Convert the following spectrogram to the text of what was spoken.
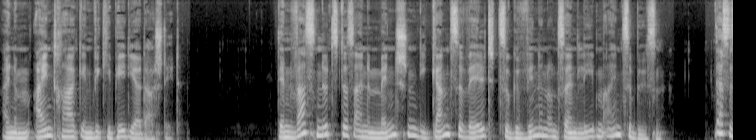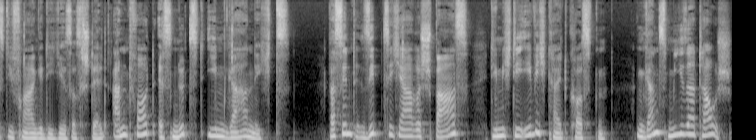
einem Eintrag in Wikipedia dasteht. Denn was nützt es einem Menschen, die ganze Welt zu gewinnen und sein Leben einzubüßen? Das ist die Frage, die Jesus stellt. Antwort, es nützt ihm gar nichts. Was sind 70 Jahre Spaß, die mich die Ewigkeit kosten? Ein ganz mieser Tausch.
